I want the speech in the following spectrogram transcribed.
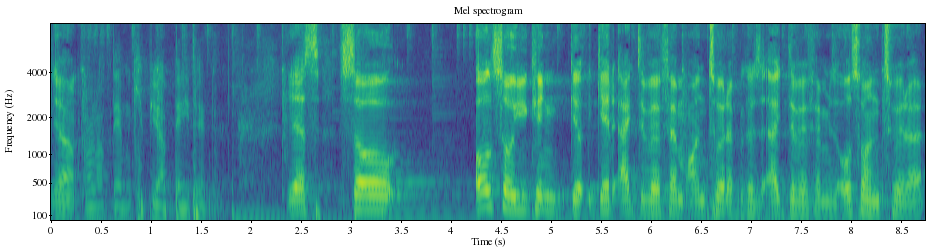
Yeah. All of them keep you updated. Yes. So also you can get, get Active FM on Twitter because Active FM is also on Twitter,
